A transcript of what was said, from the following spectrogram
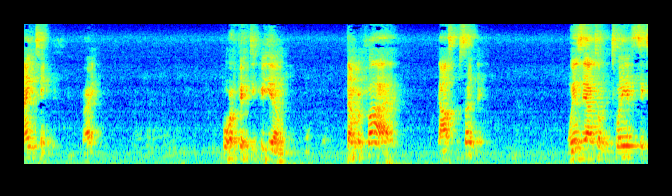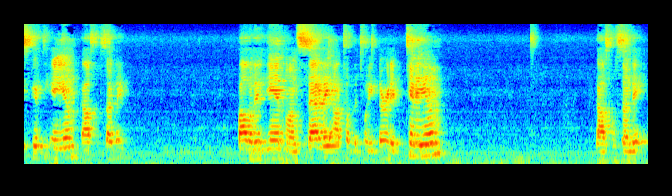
19th, right? 4:50 p.m. Number five, Gospel Sunday. Wednesday, October 20th, 6.50 a.m., Gospel Sunday. Followed again on Saturday, October 23rd at 10 a.m., Gospel Sunday.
